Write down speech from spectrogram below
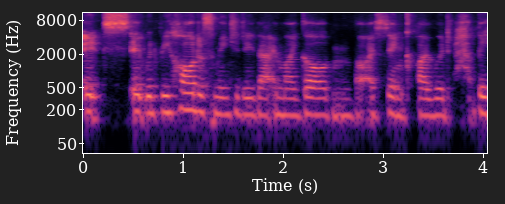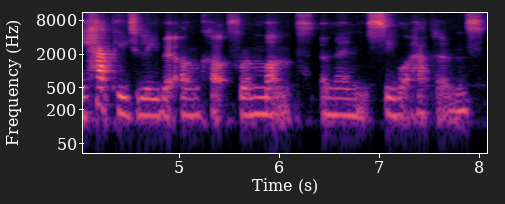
it's it would be harder for me to do that in my garden, but I think I would ha be happy to leave it uncut for a month and then see what happens.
